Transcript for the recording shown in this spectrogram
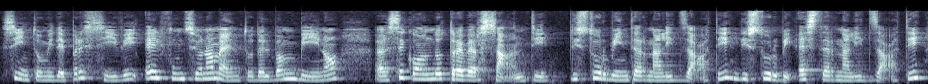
sintomi depressivi e il funzionamento del bambino eh, secondo tre versanti, disturbi internalizzati, disturbi esternalizzati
